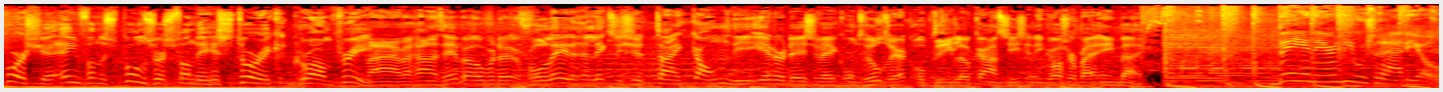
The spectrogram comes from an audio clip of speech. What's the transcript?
Porsche, een van de sponsors van de Historic Grand Prix. Maar we gaan het hebben over de volledig elektrische Taycan... die eerder deze week onthuld werd op drie locaties. En ik was er bij één bij. BNR Nieuwsradio.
